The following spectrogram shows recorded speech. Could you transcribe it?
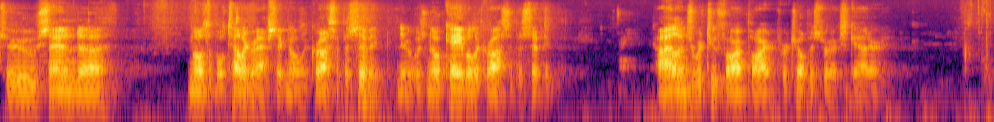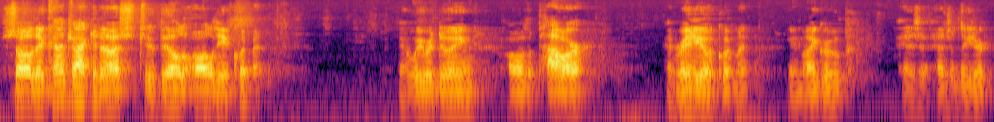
to send uh, multiple telegraph signals across the Pacific. There was no cable across the Pacific. Islands were too far apart for tropospheric scatter. So they contracted us to build all the equipment. And we were doing all the power and radio equipment in my group as a, as a leader.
